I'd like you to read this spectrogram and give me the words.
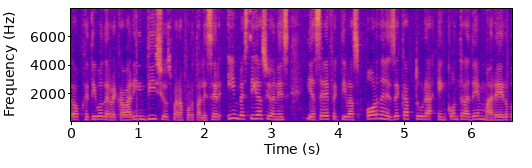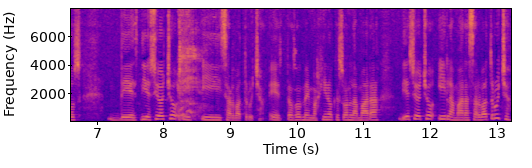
objetivo de recabar indicios para fortalecer investigaciones y hacer efectivas órdenes de captura en contra de mareros de 18 y, Salvatrucha. Estos me imagino que son la Mara 18 y la Mara Salvatrucha.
